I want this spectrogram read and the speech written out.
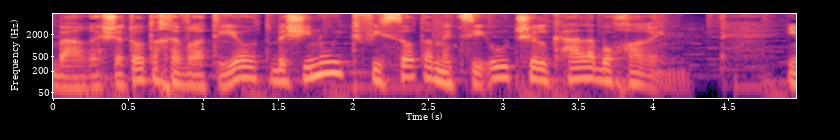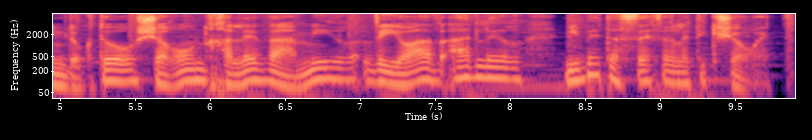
ברשתות החברתיות בשינוי תפיסות המציאות של קהל הבוחרים? עם דוקטור שרון חלבה אמיר ויואב אדלר מבית הספר לתקשורת.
